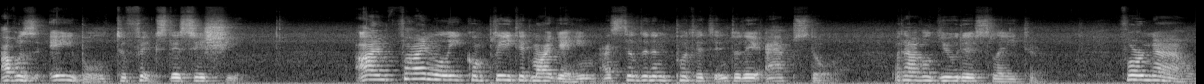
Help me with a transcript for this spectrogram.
I was able to fix this issue. I finally completed my game. I still didn't put it into the App Store, but I will do this later. For now,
